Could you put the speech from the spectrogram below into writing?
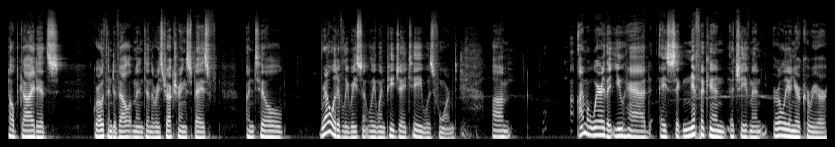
helped guide its growth and development in the restructuring space until relatively recently when PJT was formed. Um, I'm aware that you had a significant achievement early in your career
